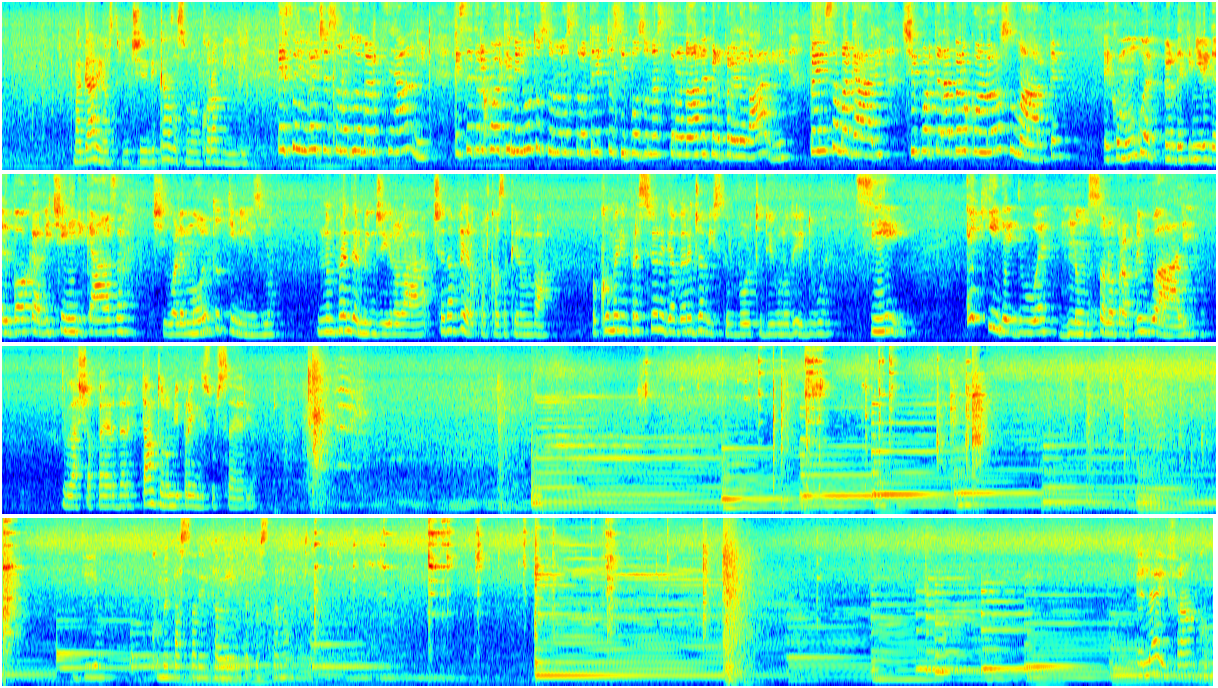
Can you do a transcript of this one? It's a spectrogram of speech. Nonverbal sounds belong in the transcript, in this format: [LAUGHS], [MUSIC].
Magari i nostri vicini di casa sono ancora vivi. E se invece sono due marziani? E se tra qualche minuto sul nostro tetto si posa un'astronave per prelevarli? Pensa magari, ci porterebbero con loro su Marte. E comunque, per definire del Boca vicini di casa, ci vuole molto ottimismo. Non prendermi in giro, Lara, c'è davvero qualcosa che non va. Ho come l'impressione di avere già visto il volto di uno dei due. Sì. E chi dei due? Non sono proprio uguali. Lascia perdere, tanto non mi prendi sul serio. Passa lentamente questa notte. E lei, Franco?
